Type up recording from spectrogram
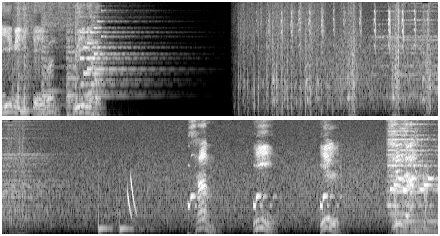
이 미니게임은 위 리모 3, 2, 1, 시작!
